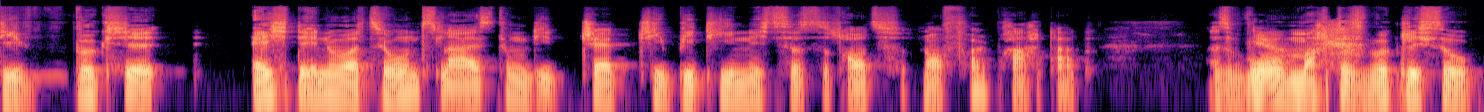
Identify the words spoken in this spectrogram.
die wirkliche echte Innovationsleistung, die ChatGPT nichtsdestotrotz noch vollbracht hat? Also wo ja. macht es wirklich so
